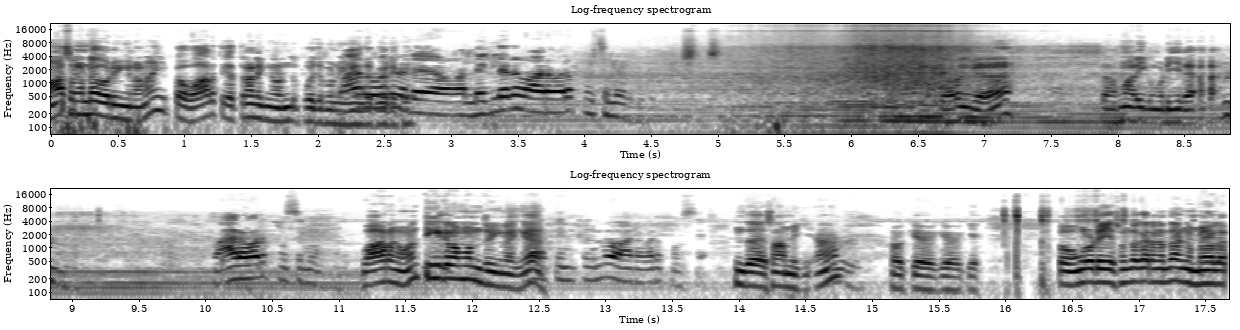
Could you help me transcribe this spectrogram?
மாதம் கண்டா வருவீங்களாண்ணா? இப்போ வாரத்துக்கு எத்தனை நாள் இங்கே வந்து பூஜை பண்ணுவீங்க இந்த கோயிலுக்கு வாரம் ரெகுலராக வாரம் வாரம் பூசை இருக்குது. குரங்க சமாளிக்க முடியல. வாரம் வாரம் பூசை இருக்குது. வாரங்க வந்து திங்கக்கிழமை வந்துருவீங்களாங்க திங்கக்கிழமை வாரம் வாரம் பூசை இந்த சாமிக்கு ஆ? ஓகே ஓகே ஓகே. இப்போ உங்களுடைய சொந்தக்காரங்க தான் அங்கே மேலே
